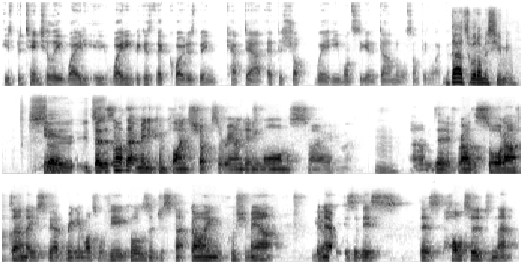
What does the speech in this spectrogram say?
is potentially waiting waiting because that quota's been capped out at the shop where he wants to get it done, or something like that. That's what I'm assuming. So Yeah. it's so there's not that many compliance shops around anymore. So Mm. um, they're rather sought after, and they used to be able to bring in multiple vehicles and just start going and push them out. But Yeah. now, because of this, there's halted, and that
